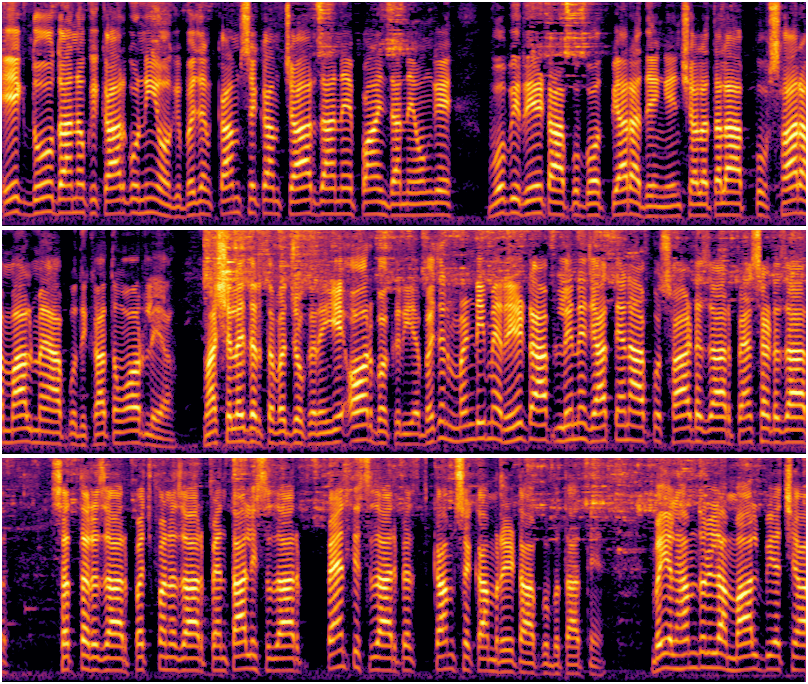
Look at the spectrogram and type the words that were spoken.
एक दो दानों की कार्गो नहीं होगी। भजन, कम से कम चार दाने, पाँच दाने होंगे। वो भी रेट आपको बहुत प्यारा देंगे। इन ताला आपको सारा माल मैं आपको दिखाता हूँ और ले आ। माशाल्लाह, इधर तवज्जो करें, ये और बकरी है। भजन, मंडी में रेट आप लेने जाते हैं ना, आपको साठ हज़ार, पैंसठ हज़ार, सत्तर हज़ार, पचपन हज़ार, पैंतालीस हज़ार, पैंतीस हज़ार रुपये कम से कम रेट आपको बताते हैं। भाई, अल्हम्दुलिल्लाह, माल भी अच्छा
